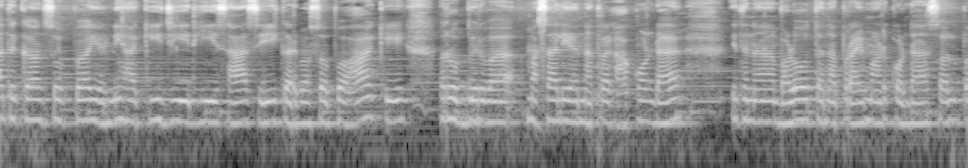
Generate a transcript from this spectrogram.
ಅದಕ್ಕೆ ಒಂದು ಸ್ವಲ್ಪ ಎಣ್ಣೆ ಹಾಕಿ, ಜೀರಿಗೆ ಸಾಸಿ ಕರಿಬೇವು ಸೊಪ್ಪು ಹಾಕಿ ರುಬ್ಬಿರುವ ಮಸಾಲೆಯನ್ನು ಅದ್ರಾಗ ಹಾಕ್ಕೊಂಡ ಇದನ್ನು ಬಳೋತನ ಫ್ರೈ ಮಾಡ್ಕೊಂಡ ಸ್ವಲ್ಪ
